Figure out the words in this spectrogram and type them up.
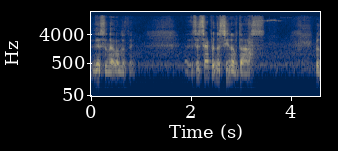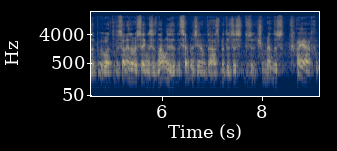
this and that other thing. It's a separate the scene of das. But the, what the Sonny was saying is not only is it the scene of das, but there's, this, there's a tremendous kayach,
